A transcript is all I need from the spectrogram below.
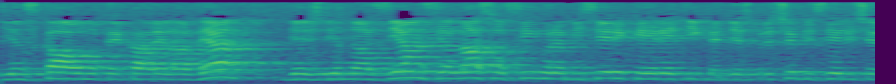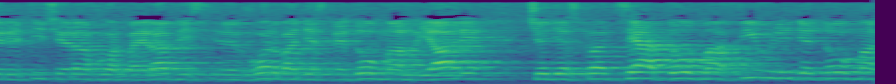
din scaunul pe care îl avea, deci din Nazian se lasă o singură biserică eretică. Despre ce biserici eretice era vorba? Era vorba despre dogma lui Are, ce despărțea dogma Fiului de dogma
